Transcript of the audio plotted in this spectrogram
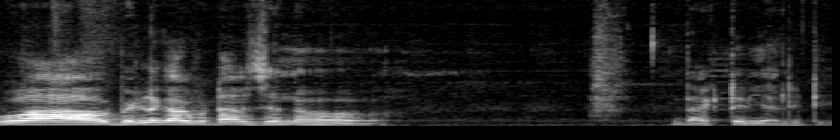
ವಾವ್ ಬೆಳ್ಳಗಾಗ್ಬಿಟ್ಟ ಅರ್ಜುನು. ಬ್ಯಾಕ್ ಟು ರಿಯಾಲಿಟಿ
